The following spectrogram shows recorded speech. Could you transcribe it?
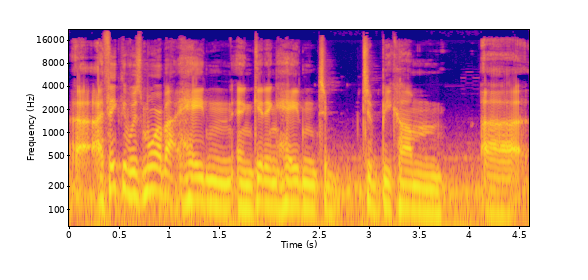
Uh, i think it was more about hayden and getting hayden to to become uh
